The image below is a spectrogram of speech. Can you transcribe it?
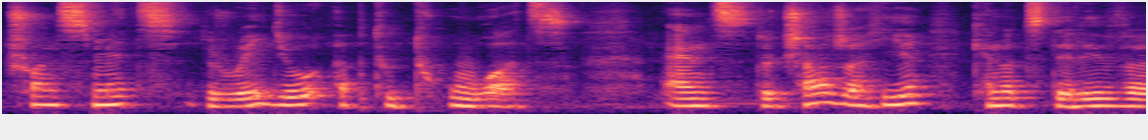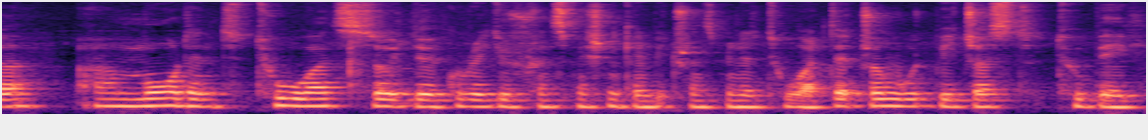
transmits the radio up to 2 watts and the charger here cannot deliver uh, more than 2 watts so the radio transmission can be transmitted 2 watts. That would be just too big.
